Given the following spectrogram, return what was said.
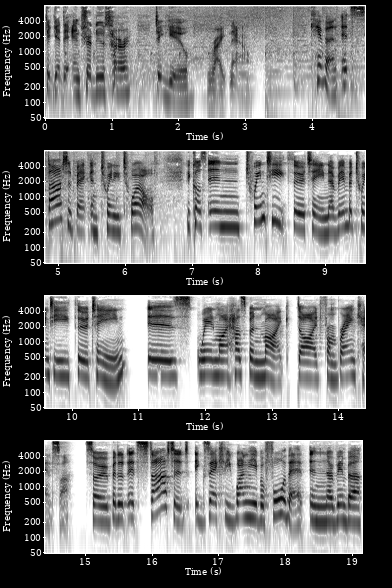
to get to introduce her to you right now. Kevin, it started back in 2012 because in 2013, November 2013, is when my husband Mike died from brain cancer. So, but it, it started exactly one year before that in November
